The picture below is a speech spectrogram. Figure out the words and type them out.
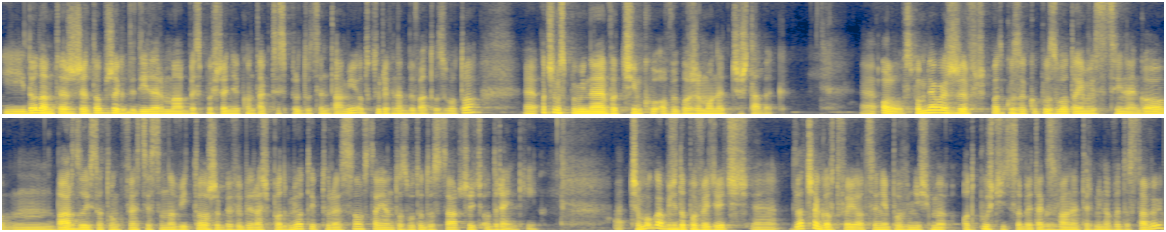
i dodam też, że dobrze, gdy dealer ma bezpośrednie kontakty z producentami, od których nabywa to złoto, o czym wspominałem w odcinku o wyborze monet czy sztabek. E, Olu, wspomniałaś, że w przypadku zakupu złota inwestycyjnego mm, bardzo istotną kwestię stanowi to, żeby wybierać podmioty, które są w stanie nam to złoto dostarczyć od ręki. Czy mogłabyś dopowiedzieć, e, dlaczego w Twojej ocenie powinniśmy odpuścić sobie tak zwane terminowe dostawy?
